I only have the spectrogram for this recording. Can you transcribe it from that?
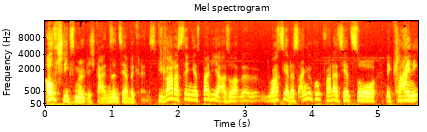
Aufstiegsmöglichkeiten sind sehr begrenzt. Wie war das denn jetzt bei dir? Also äh, du hast dir das angeguckt, war das jetzt so eine kleine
